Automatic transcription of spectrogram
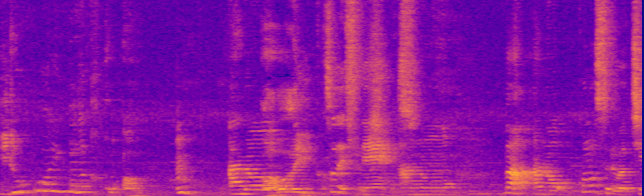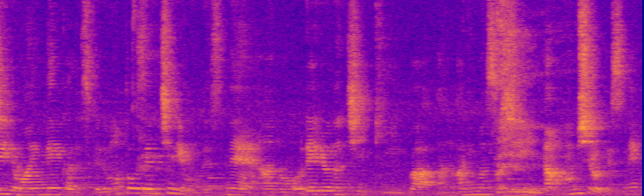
い、色合いもなんかこうあ、うん、あの淡いそうですね。あのまあ、あのコノスルはチリのワインメーカーですけども当然チリもですねあの冷涼な地域はあのありますし、あむしろですね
